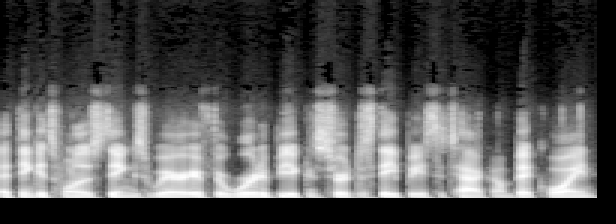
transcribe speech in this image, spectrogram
I think it's one of those things where if there were to be a concerted state-based attack on Bitcoin,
